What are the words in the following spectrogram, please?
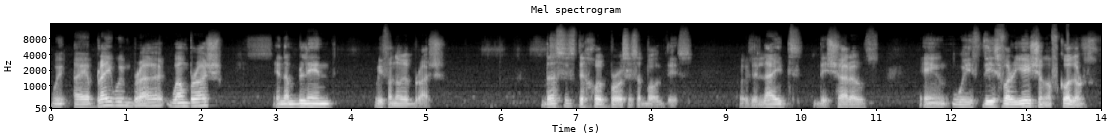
We, I apply with br one brush and then blend with another brush. This is the whole process about this. With the light, the shadows, and with this variation of colors.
